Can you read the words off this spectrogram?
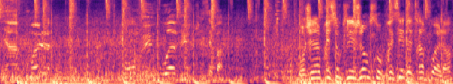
Il y a un poil en vue ou à vue, je sais pas. Bon, j'ai l'impression que les gens sont pressés d'être à poil, hein.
